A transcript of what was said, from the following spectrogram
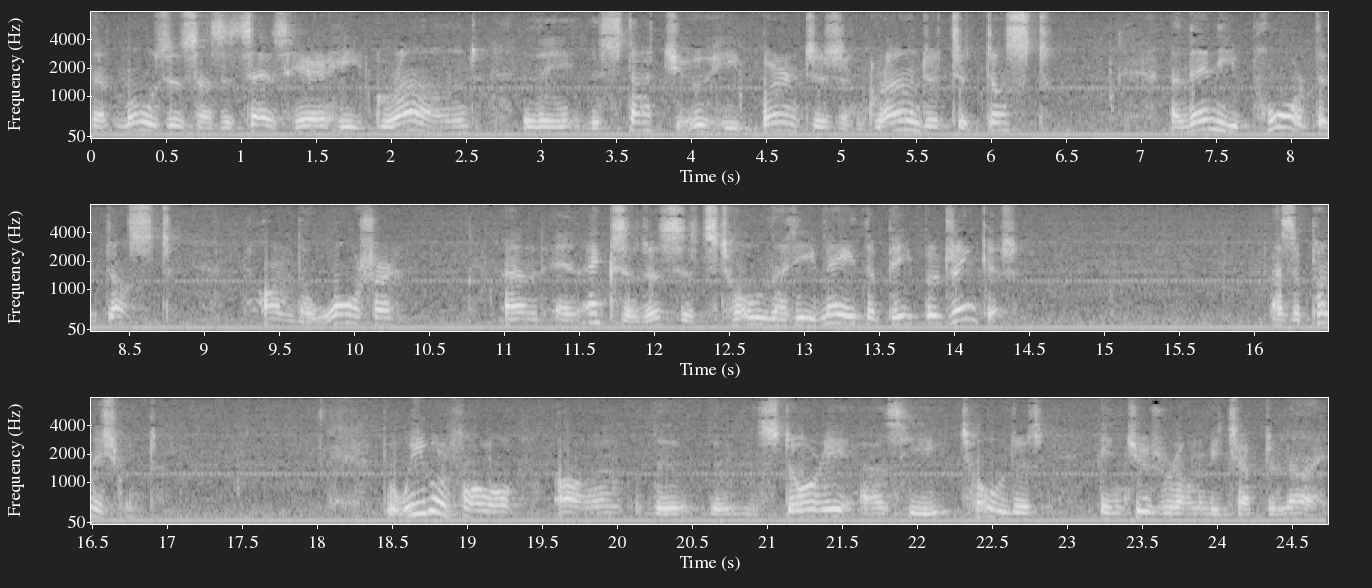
that Moses, as it says here, he ground the, the statue, he burnt it and ground it to dust, and then he poured the dust on the water, and in Exodus it's told that he made the people drink it as a punishment. But we will follow on the, the, the story as he told it in Deuteronomy chapter 9.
